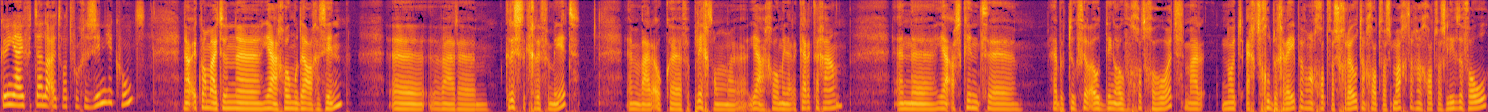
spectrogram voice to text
Kun jij vertellen uit wat voor gezin je komt? Nou, ik kwam uit een uh, ja, gewoon modaal gezin. Uh, we waren uh, christelijk gereformeerd. En we waren ook uh, verplicht om ja, gewoon mee naar de kerk te gaan. En ja, als kind heb ik natuurlijk veel dingen over God gehoord. Maar nooit echt goed begrepen. Van God was groot en God was machtig en God was liefdevol.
